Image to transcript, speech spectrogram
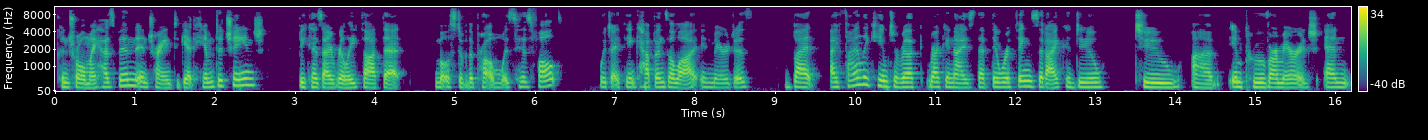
control my husband and trying to get him to change because I really thought that most of the problem was his fault, which I think happens a lot in marriages. But I finally came to rec- recognize that there were things that I could do to uh, improve our marriage. And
